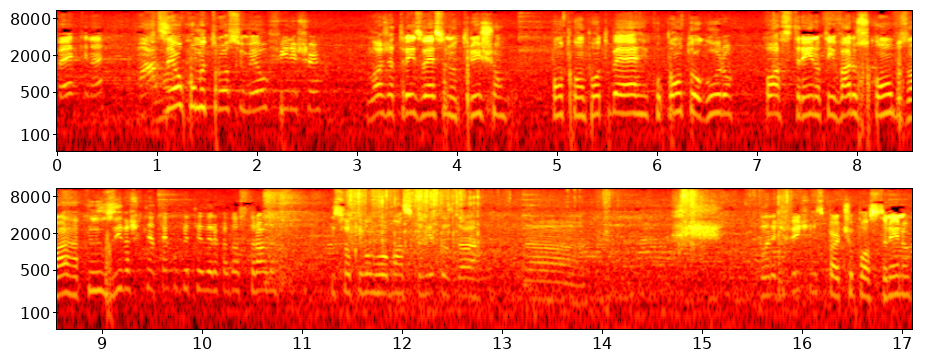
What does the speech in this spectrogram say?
Pack, né? Mas eu, como trouxe o meu finisher, loja 3vsnutrition.com.br, cupom Toguro, pós-treino, tem vários combos lá. Inclusive, acho que tem até coqueteleira cadastrada. Isso aqui, vamos roubar umas canetas da... da Planet Fitness, partiu pós-treino.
